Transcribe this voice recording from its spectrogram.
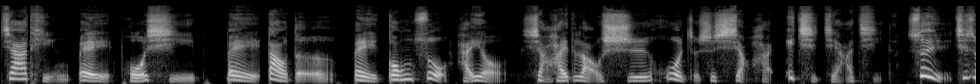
家庭、被婆媳、被道德、被工作，还有。小孩的老师或者是小孩一起夹击的，所以其实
